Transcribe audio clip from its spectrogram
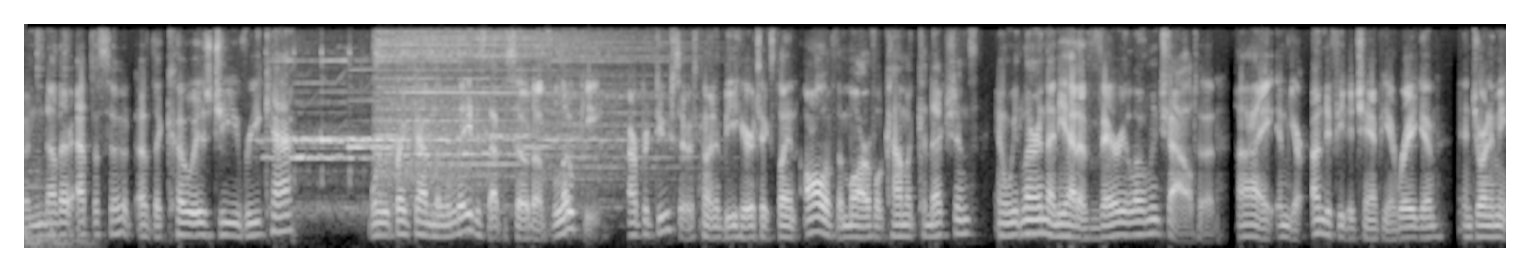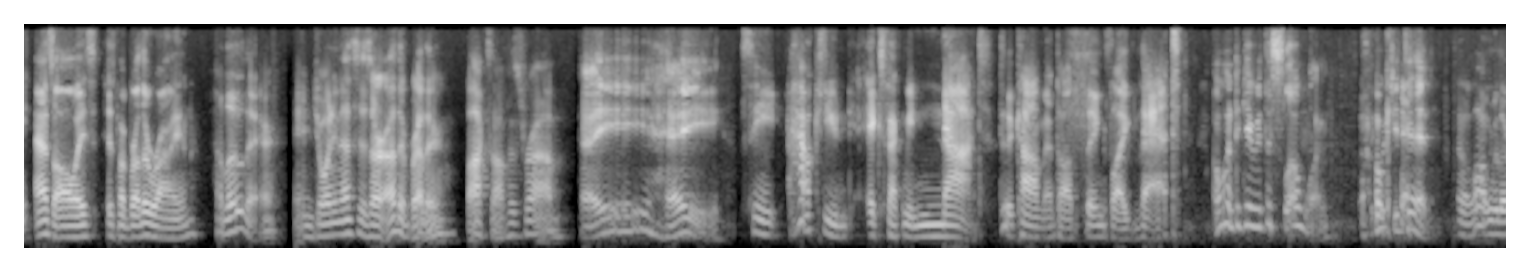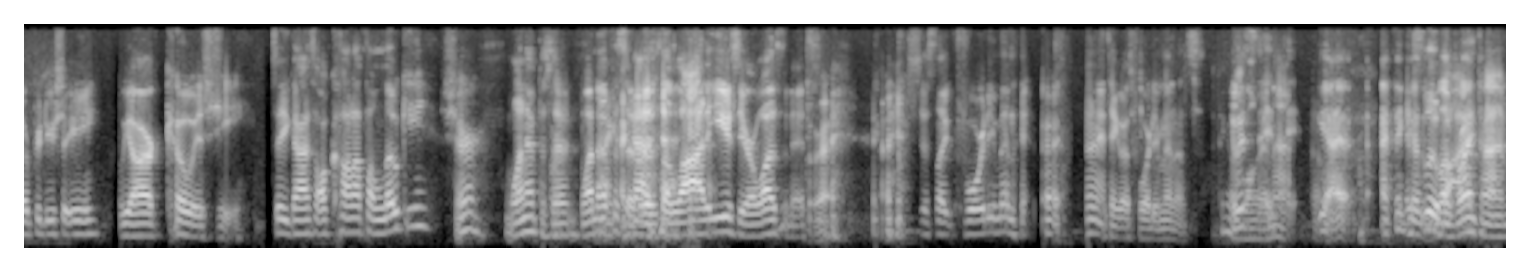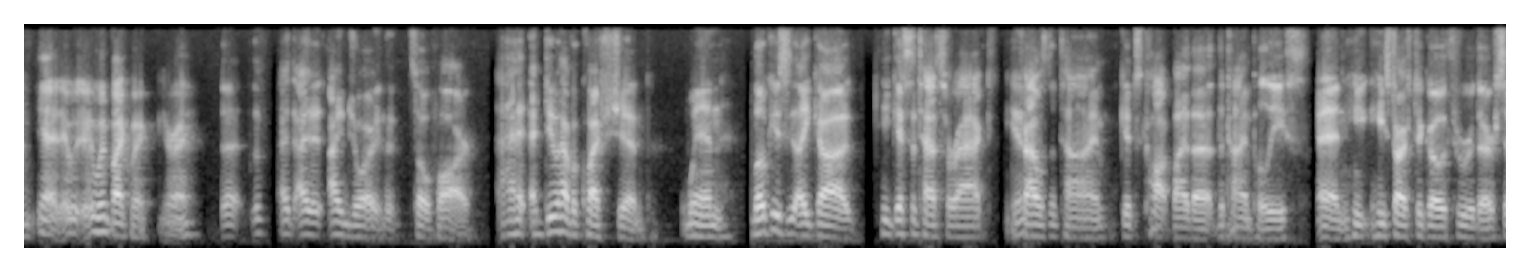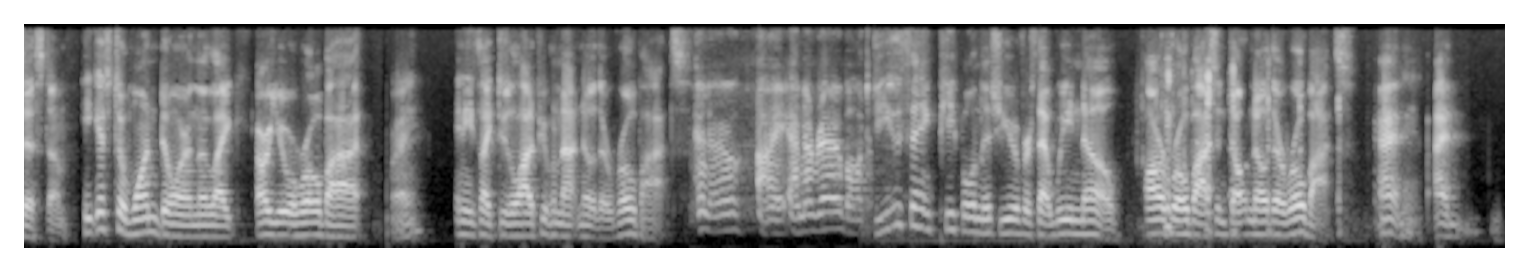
Welcome to another episode of the Co is G recap, where we break down the latest episode of Loki. Our producer is going to be here to explain all of the Marvel comic connections, and we learn that he had a very lonely childhood. I am your undefeated champion, Reagan, and joining me, as always, is my brother Ryan. Hello there. And joining us is our other brother, Box Office Rob. Hey, hey. See, how can you expect me not to comment on things like that? I wanted to give you the slow one. Look what you did. And along with our producer E, we are Co is G. So you guys all caught up on Loki? Sure. One episode. One I- I episode. got it was a lot easier, wasn't it? Right. Right. It's just like 40 minutes. Right. I didn't think it was 40 minutes. I think it was longer than that. yeah, I think It it flew the by. runtime. Yeah, it, it went by quick. You're right. The, the, I, I, I enjoyed it so far. I, I do have a question. When Loki's like, uh, he gets the Tesseract, Yeah. travels in time, gets caught by the, the time police, and he, he starts to go through their system. He gets to one door and they're like, Are you a robot? Right. And he's like, Do a lot of people not know they're robots? Hello, I am a robot. Do you think people in this universe that we know are robots and don't know they're robots? I I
